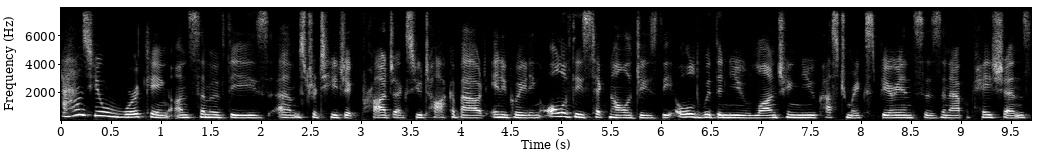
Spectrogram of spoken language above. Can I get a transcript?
as you're working on some of these um, strategic projects, you talk about integrating all of these technologies, the old with the new, launching new customer experiences and applications.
